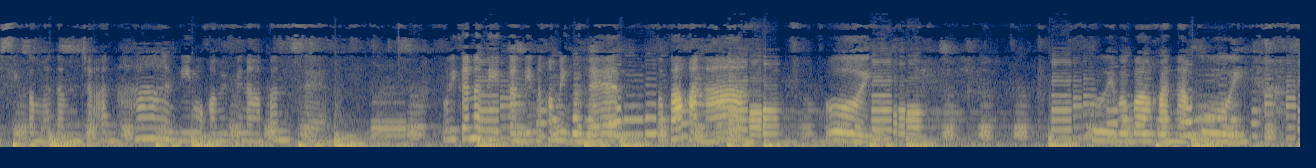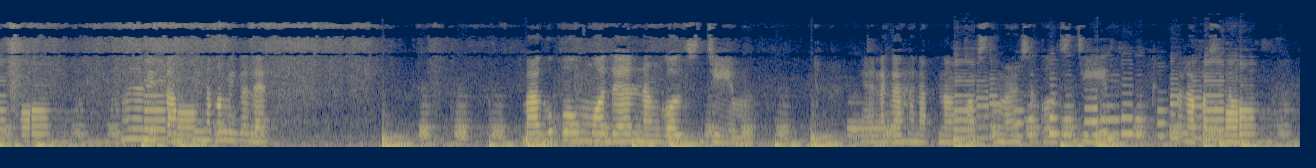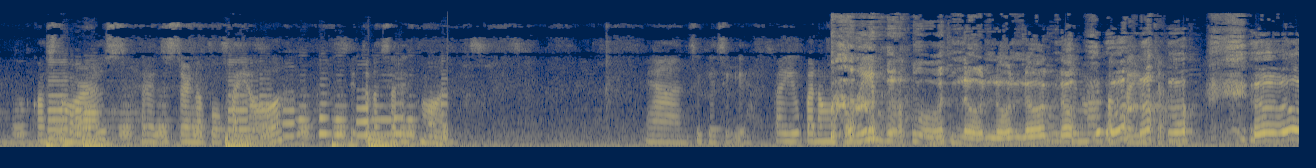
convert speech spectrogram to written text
noisy ka madam dyan ha. Hindi mo kami pinapansin. Uy ka na dito, hindi na kami galit. Baba ka na. Uy. Uy, baba ka na. Uy. Ano dito? Hindi na kami galit. Bago pong model ng Gold's Gym. Yan, naghahanap ng customer sa Gold's Gym. Wala pa silang customers. Register na po kayo. Dito lang sa Ritmon. Yan, sige, sige. Tayo pa ng tuwid. Oh, no, no, no, no. Ayusin mo ang pagtayo dyan.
